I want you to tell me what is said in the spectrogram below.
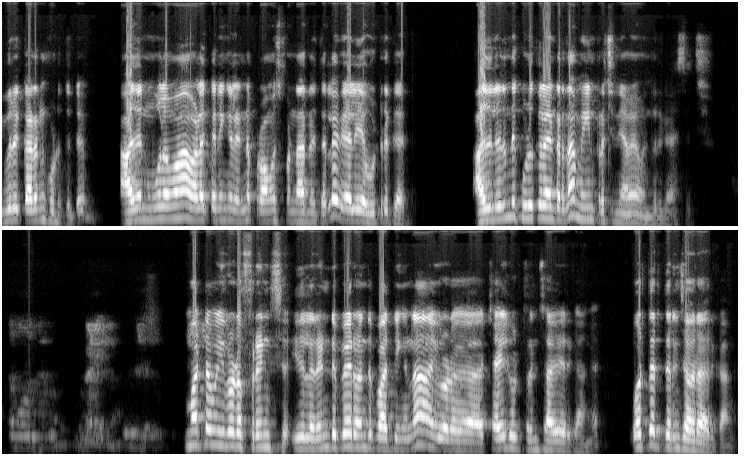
இவருக்கு கடன் கொடுத்துட்டு அதன் மூலமா வழக்கறிஞர் என்ன ப்ராமிஸ் பண்ணாருன்னு தெரியல வேலையை விட்டுருக்காரு. அதுல இருந்து கொடுக்கலன்றதான் மெயின் பிரச்சனையாவே வந்திருக்கு ஆசிச்சு மற்றவங்க இவரோட ஃப்ரெண்ட்ஸ் இதில் ரெண்டு பேர் வந்து பார்த்தீங்கன்னா இவரோட சைல்ட்ஹுட் ஃப்ரெண்ட்ஸாகவே இருக்காங்க. ஒருத்தர் தெரிஞ்சவராக இருக்காங்க.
